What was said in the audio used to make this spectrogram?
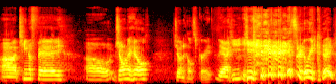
uh, Tina Fey, uh, Jonah Hill. Jonah Hill's great. Yeah, he, he he's really good.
